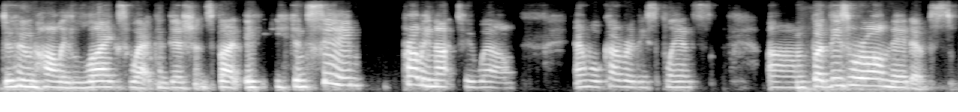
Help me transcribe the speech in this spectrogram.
Dahoon holly likes wet conditions, but if you can see, probably not too well. And we'll cover these plants. Um, but these were all natives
